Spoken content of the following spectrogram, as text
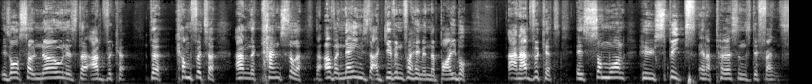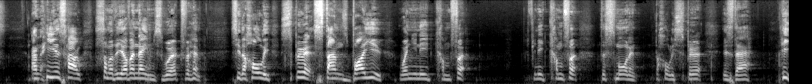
is also known as the advocate, the comforter, and the counselor, the other names that are given for Him in the Bible. An advocate is someone who speaks in a person's defense. And here's how some of the other names work for him. See, the Holy Spirit stands by you when you need comfort. If you need comfort this morning, the Holy Spirit is there. He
